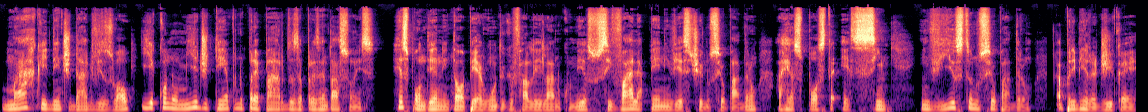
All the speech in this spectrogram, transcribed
marca identidade visual e economia de tempo no preparo das apresentações. Respondendo então à pergunta que eu falei lá no começo, se vale a pena investir no seu padrão, a resposta é sim. Invista no seu padrão. A primeira dica é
